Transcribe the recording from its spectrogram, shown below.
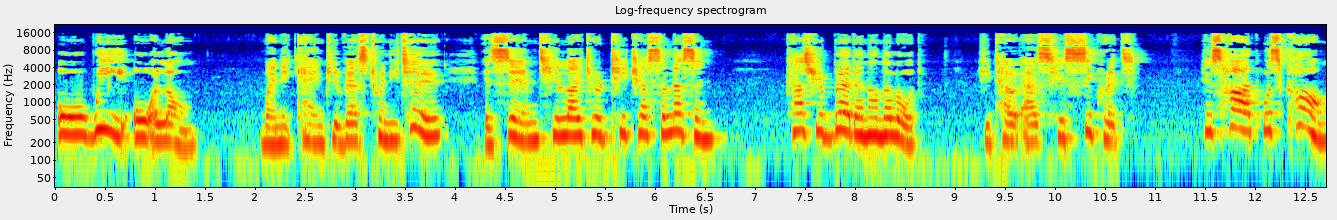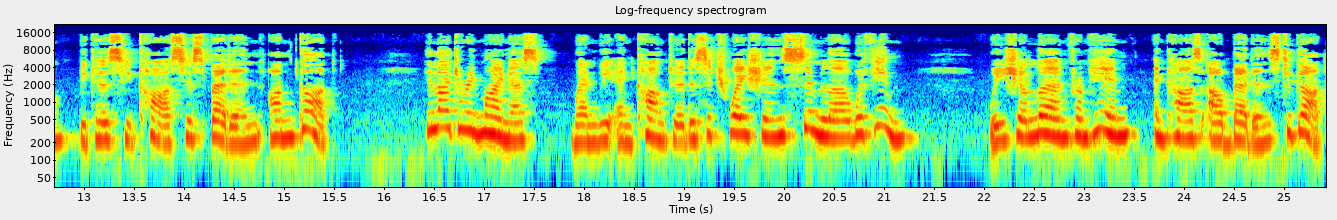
or we all along. When it came to verse 22, it seemed he later teach us a lesson. Cast your burden on the Lord. He told us his secret. His heart was calm because he cast his burden on God. He liked to remind us when we encounter the situations similar with him we shall learn from him and cast our burdens to God.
